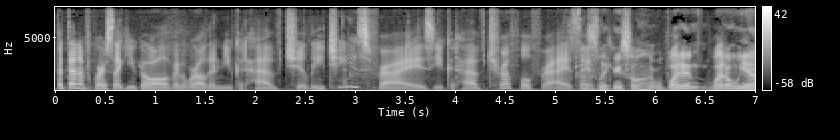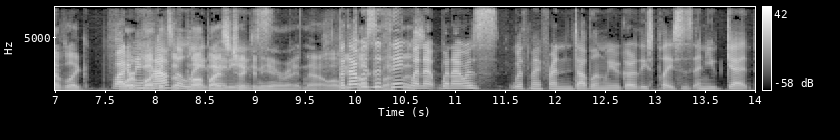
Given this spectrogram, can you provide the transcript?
But then, of course, like you go all over the world and you could have chili cheese fries. You could have truffle fries. God, There's- It's making me so hungry. Why didn't Why don't we have like Why four don't we buckets have of the late Popeye's chicken here right now? while But we that talk was the thing this? when I, when I was with my friend in Dublin, we would go to these places and you get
